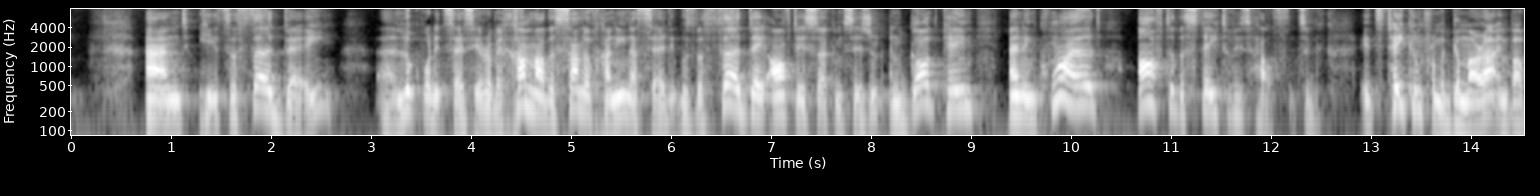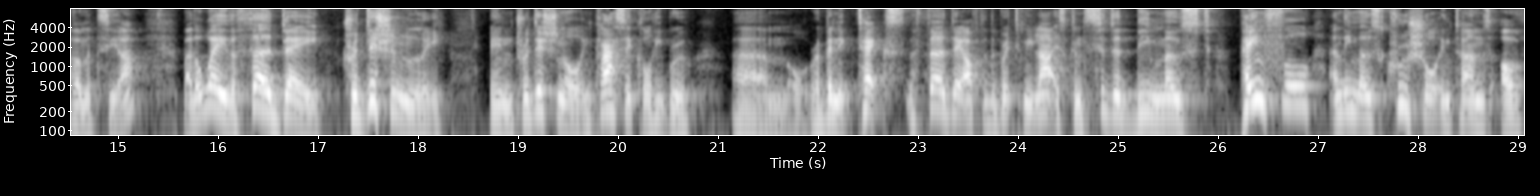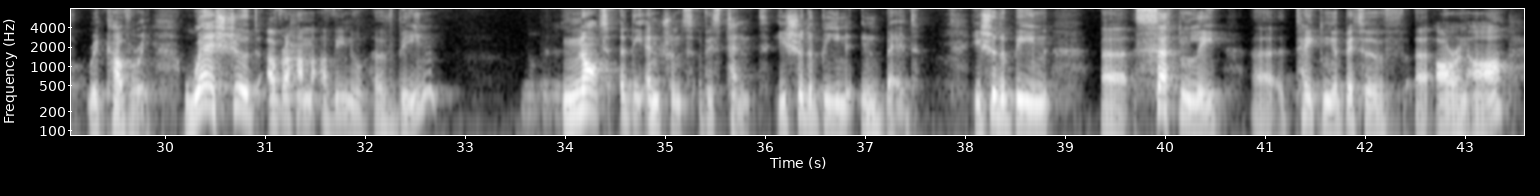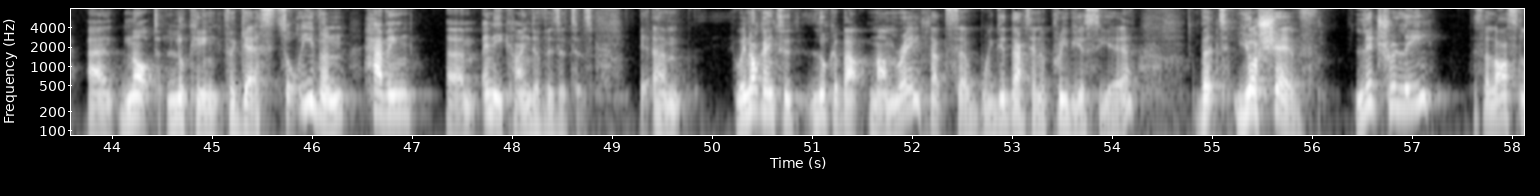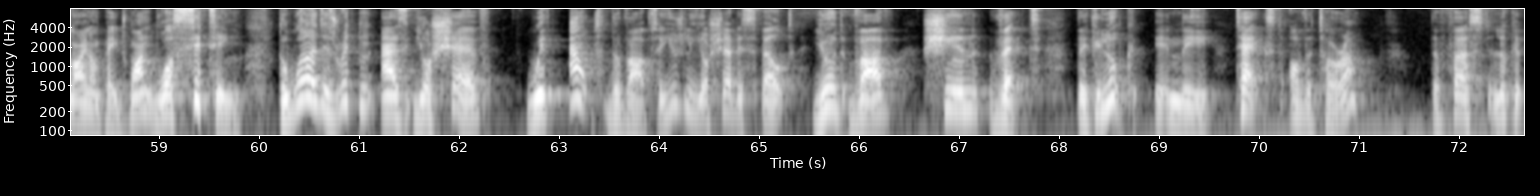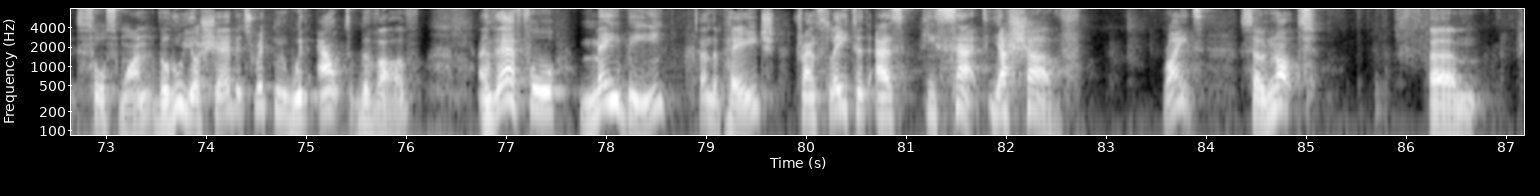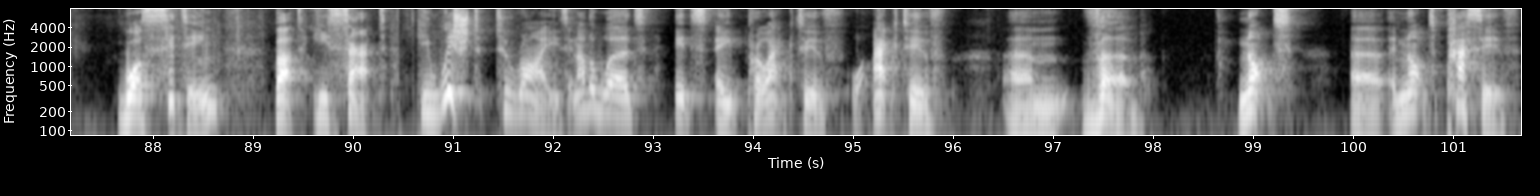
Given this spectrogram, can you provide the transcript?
And he, it's the third day. Uh, look what it says here. Rabbi Chama, the son of Hanina, said it was the third day after his circumcision, and God came and inquired after the state of his health. It's, a, it's taken from a Gemara in Bava Metzia. By the way, the third day, traditionally, in traditional, in classical Hebrew um, or rabbinic texts, the third day after the Brit Milah is considered the most painful and the most crucial in terms of recovery. Where should Avraham Avinu have been? Not at the entrance of his tent. He should have been in bed. He should have been uh, certainly uh, taking a bit of uh, R&R and not looking for guests or even having um, any kind of visitors. Um, we're not going to look about Mamre, that's, uh, we did that in a previous year, but Yoshev, literally, this is the last line on page one, was sitting. The word is written as Yoshev without the Vav. So usually Yoshev is spelt Yud Vav Shin Vet. If you look in the text of the Torah, the first look at source one, Vahu Yoshev, it's written without the Vav, and therefore maybe, turn the page, translated as he sat, Yashav, right? So not um, was sitting, but he sat. He wished to rise. In other words, it's a proactive or active um, verb not, uh, not passive.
